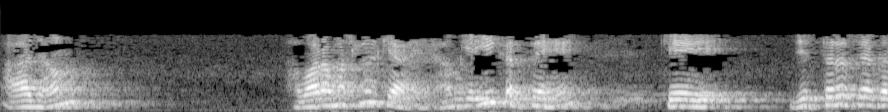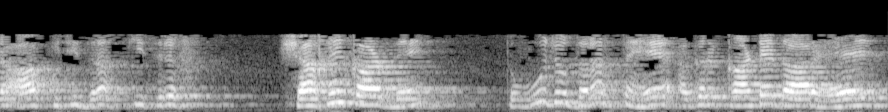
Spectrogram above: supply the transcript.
آج ہم ہمارا مسئلہ کیا ہے؟ ہم یہی کرتے ہیں کہ جس طرح سے اگر آپ کسی درخت کی صرف شاخیں کاٹ دیں، تو وہ جو درخت ہے، اگر کانٹے دار ہے،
